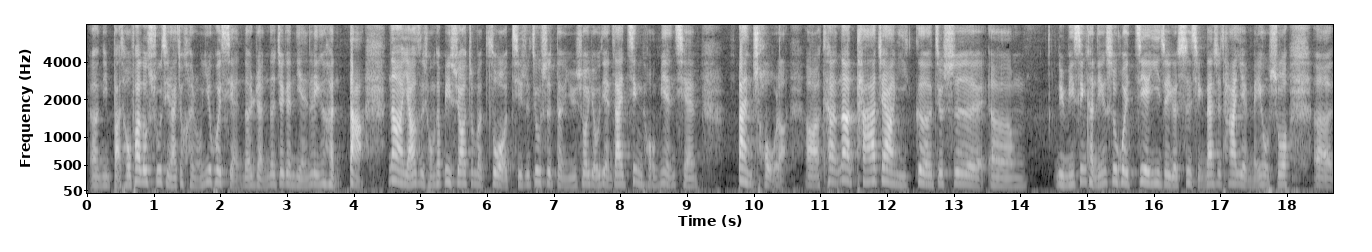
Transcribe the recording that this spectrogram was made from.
呃，你把头发都梳起来，就很容易会显得人的这个年龄很大。那杨紫琼她必须要这么做，其实就是等于说有点在镜头面前扮丑了啊。看那她这样一个就是嗯。女明星肯定是会介意这个事情，但是她也没有说，呃，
